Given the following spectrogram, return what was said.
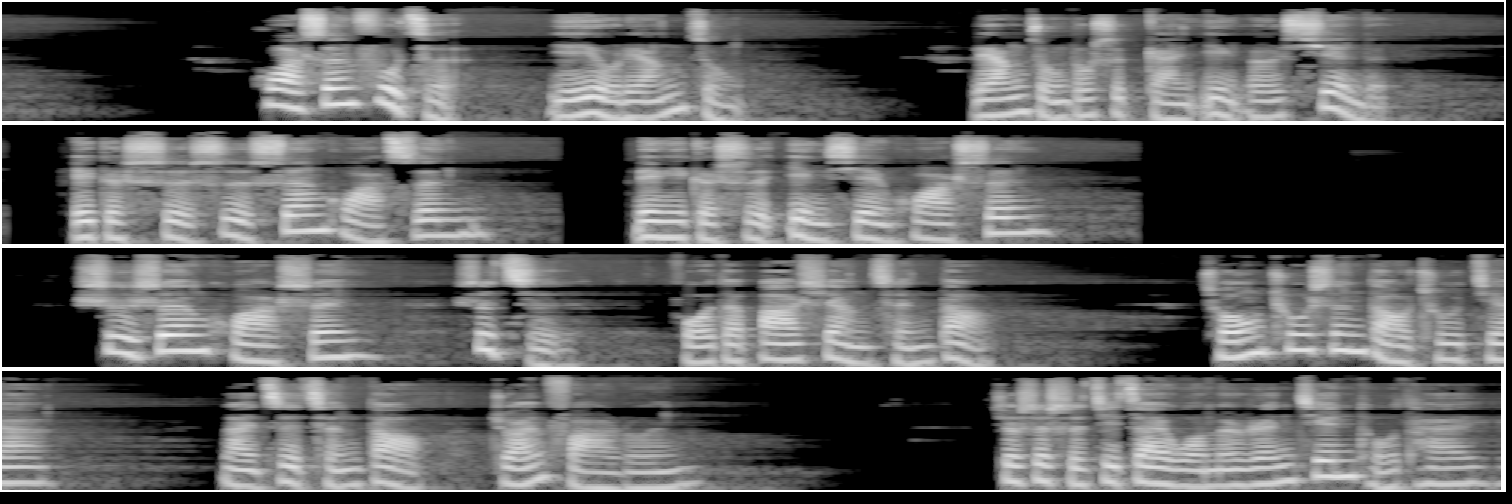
化身复者也有两种，两种都是感应而现的，一个是是身化身，另一个是应现化身。是身化身是指佛的八相成道，从出生到出家，乃至成道。转法轮，就是实际在我们人间投胎，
